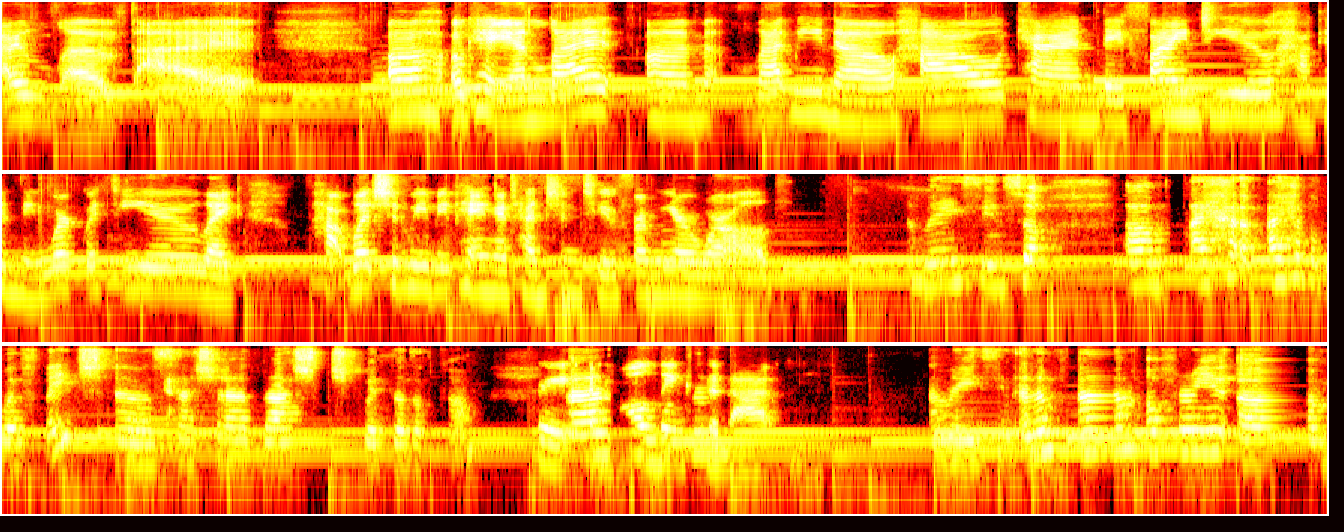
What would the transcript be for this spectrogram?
I love that. Uh, okay, and let um let me know how can they find you? How can they work with you? Like, how, what should we be paying attention to from your world? Amazing. So um, I have I have a web page, uh, sasha-cueto.com. Great, and And- I'll link to that. Amazing. And I'm, I'm offering um,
